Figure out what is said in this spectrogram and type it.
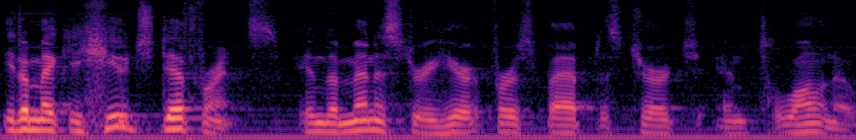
it'll make a huge difference in the ministry here at First Baptist Church in Tolono.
